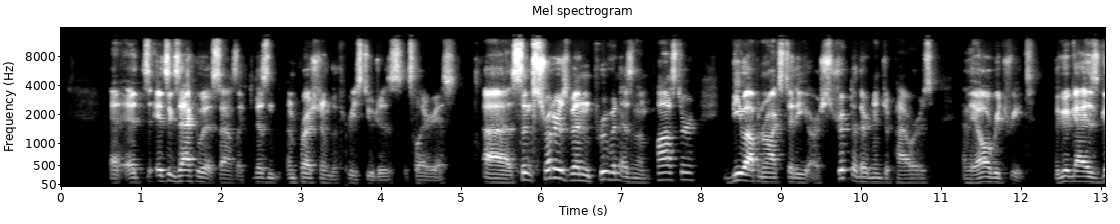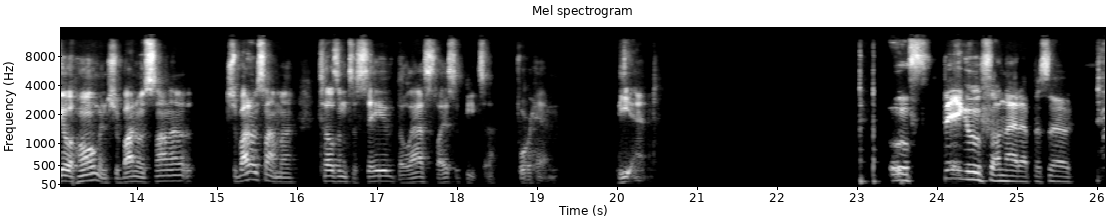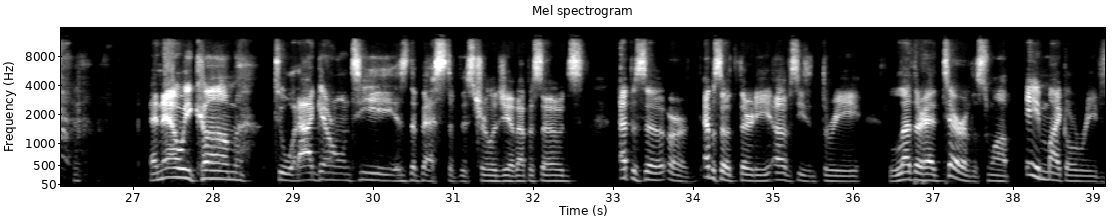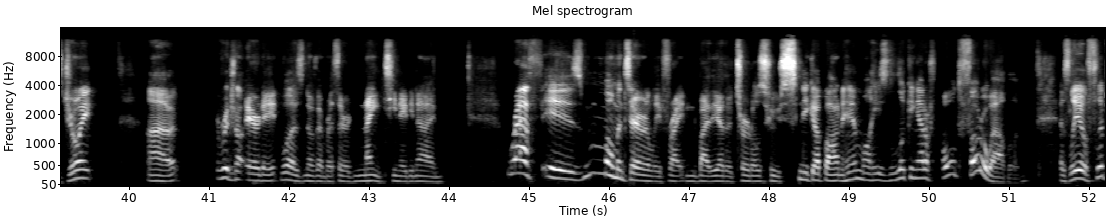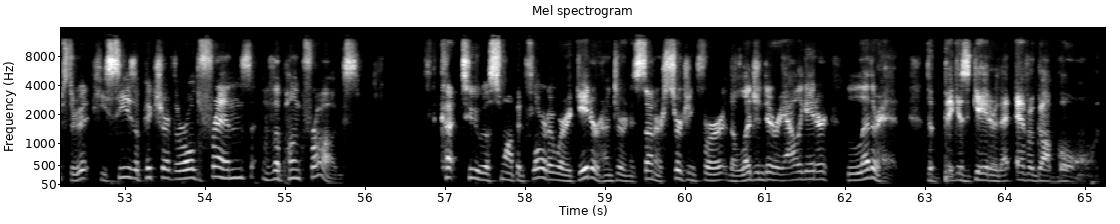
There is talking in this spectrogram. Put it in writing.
It's, it's exactly what it sounds like. He does an impression of the Three Stooges. It's hilarious. Uh, since Shredder's been proven as an imposter, Bebop and Rocksteady are stripped of their ninja powers and they all retreat. The good guys go home, and Shibano Sama, Shibano Sama tells them to save the last slice of pizza for him. The end. oof, big oof on that episode. and now we come to what I guarantee is the best of this trilogy of episodes. Episode or episode 30 of season three, Leatherhead Terror of the Swamp, a Michael Reaves joint. Uh, original air date was November 3rd, 1989. Raph is momentarily frightened by the other turtles who sneak up on him while he's looking at an old photo album. As Leo flips through it, he sees a picture of their old friends, the punk frogs. Cut to a swamp in Florida where a gator hunter and his son are searching for the legendary alligator Leatherhead, the biggest gator that ever got born.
